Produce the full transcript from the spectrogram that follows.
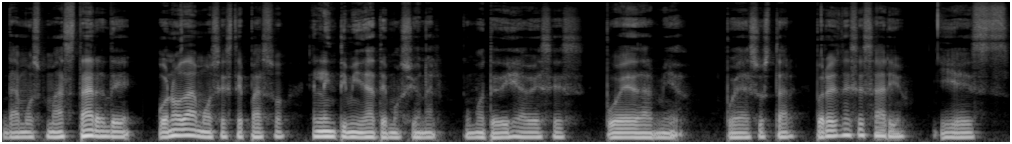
damos más tarde o no damos este paso en la intimidad emocional. Como te dije, a veces puede dar miedo, puede asustar, pero es necesario y es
